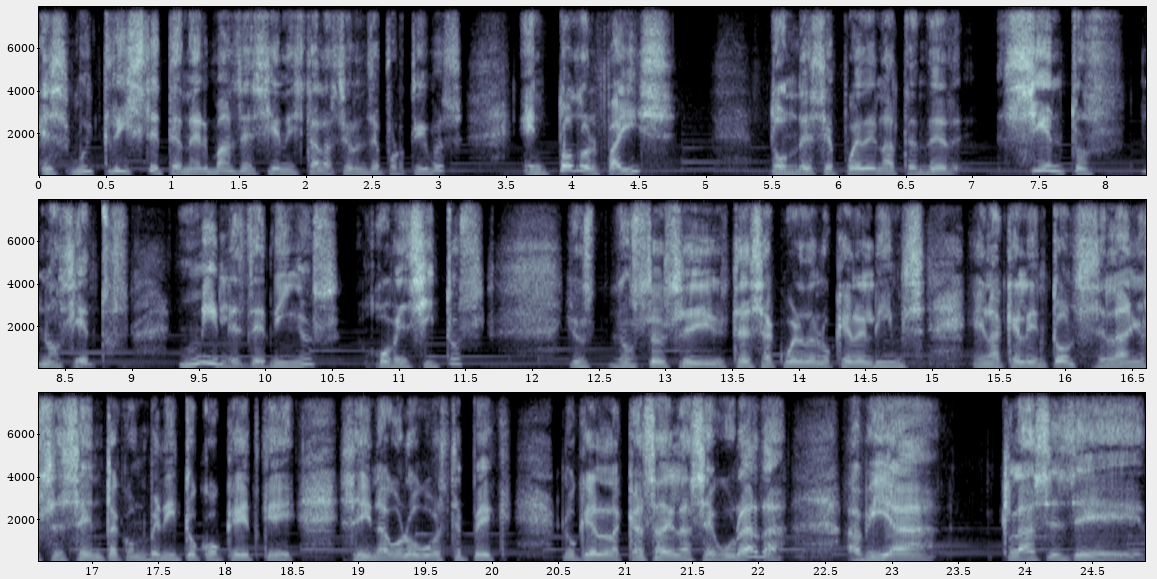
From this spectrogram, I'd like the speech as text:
Es muy triste tener más de 100 instalaciones deportivas en todo el país donde se pueden atender cientos, no cientos, miles de niños jovencitos. Yo no sé si usted se acuerda de lo que era el IMSS en aquel entonces, en el año 60, con Benito Coquet, que se inauguró Huastepec, lo que era la Casa de la Asegurada. Había clases de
